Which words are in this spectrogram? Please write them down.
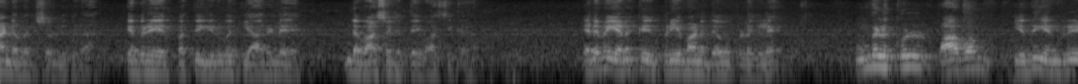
ஆண்டவர் சொல்லுகிறார். எப்ரேயர் பத்து இருபத்தி ஆறிலே இந்த வாசகத்தை வாசிக்கலாம். எனவே எனக்கு பிரியமான தேவ பிள்ளைகளே உங்களுக்குள் பாவம் எது என்று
